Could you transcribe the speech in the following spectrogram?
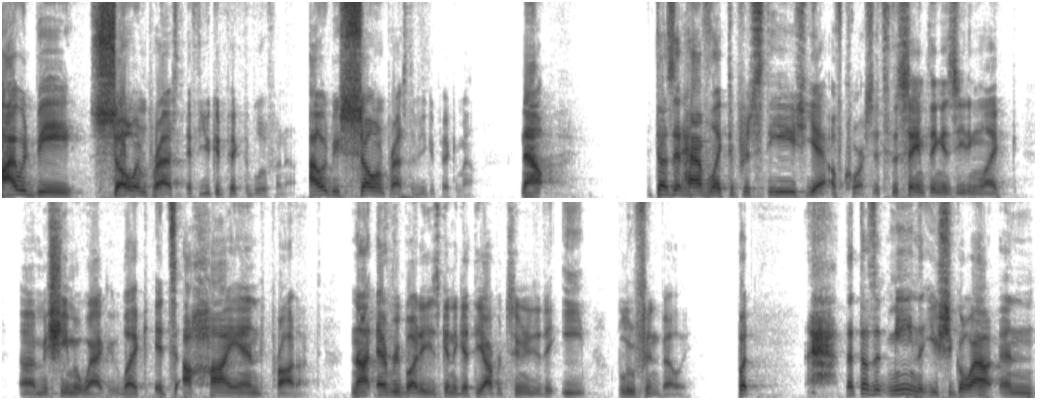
I would be so impressed if you could pick the bluefin out. I would be so impressed if you could pick them out. Now, does it have like the prestige? Yeah, of course. It's the same thing as eating like uh, Mishima Wagyu. Like it's a high-end product. Not everybody is going to get the opportunity to eat bluefin belly, but that doesn't mean that you should go out and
